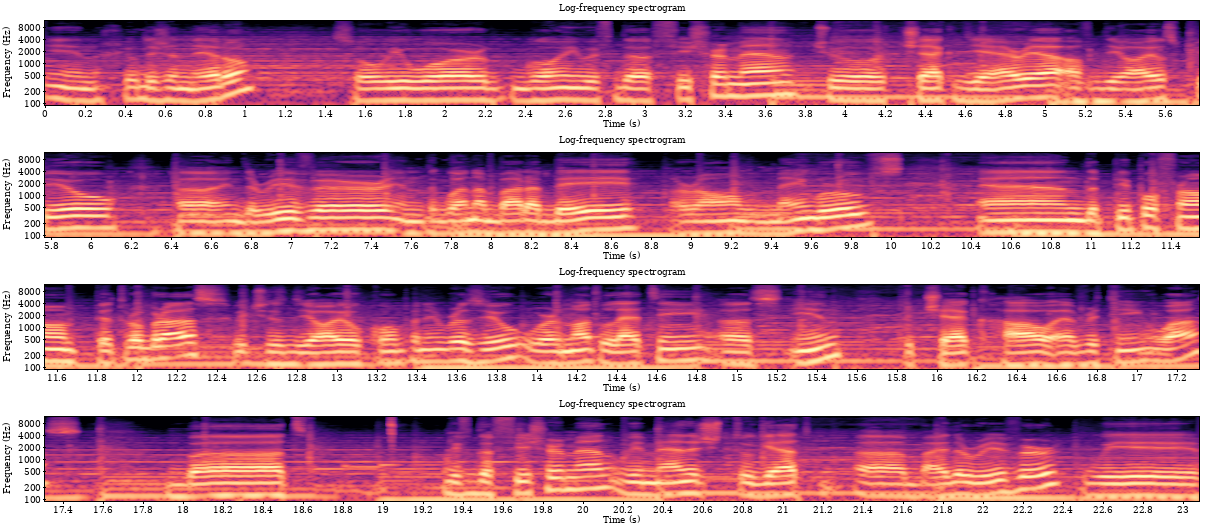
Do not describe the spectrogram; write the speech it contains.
in Rio de Janeiro. So we were going with the fishermen to check the area of the oil spill uh, in the river, in the Guanabara Bay, around mangroves. And the people from Petrobras, which is the oil company in Brazil, were not letting us in to check how everything was. But with the fishermen, we managed to get uh, by the river. We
